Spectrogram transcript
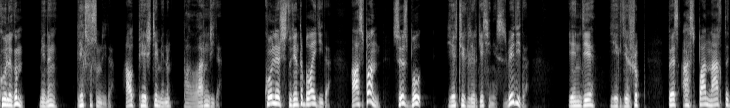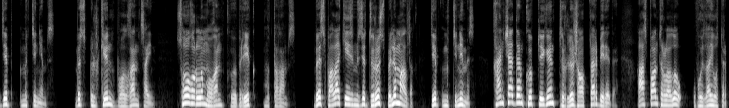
көлігім менің лексусым дейді. Ал періште менің балаларым дейді. Колледж студенті былай дейді. Аспан сіз бұл ертегілерге сенесіз бе? дейді. Енді егде жұп біз аспан нақты деп үміттенеміз. Біз үлкен болған сайын соғұрлым оған көбірек ұмытталамыз. Біз бала кезімізде дұрыс білім алдық деп үміттенеміз. Қанша адам көптеген түрлі жауаптар береді. Аспан туралы ойлай отырып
